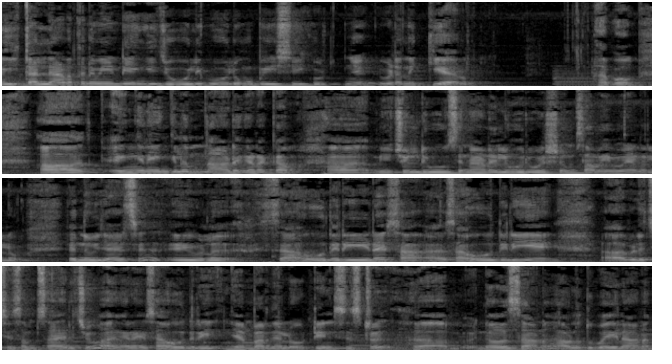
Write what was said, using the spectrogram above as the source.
ഈ കല്യാണത്തിന് വേണ്ടിയെങ്കിൽ ജോലി പോലും ഉപേക്ഷിച്ച് ഇവിടെ നിൽക്കുകയായിരുന്നു. അപ്പം എങ്ങനെയെങ്കിലും നാട് കിടക്കാം. മ്യൂച്വൽ ഡിവോഴ്സിനാണെങ്കിലും ഒരു വർഷം സമയം വേണമല്ലോ എന്ന് വിചാരിച്ച് ഇവൾ സഹോദരിയുടെ സഹോദരിയെ വിളിച്ച് സംസാരിച്ചു. അങ്ങനെ സഹോദരി ഞാൻ പറഞ്ഞല്ലോ ടിൻ സിസ്റ്റർ നേഴ്സാണ് അവൾ ദുബായിലാണ്.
